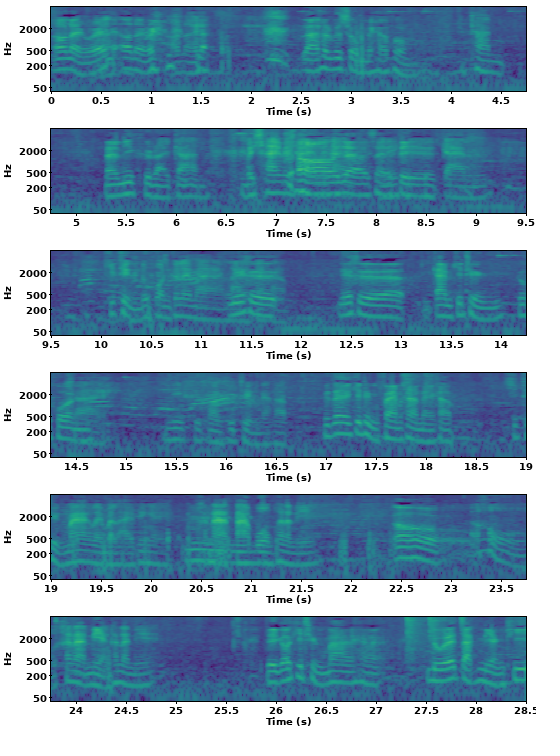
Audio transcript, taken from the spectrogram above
เอาหน่อยเว้ยเอาหน่อยเว้ยเอาหน่อยลาท่านผู้ชมนะครับผม ทุกท่าน และนี่คือรายการ ไม่ใช่ไม่ใช่อ๋อไม่ใช่ไม่ใช่อันนี้ติดคือการคิดถึงทุกคนก็เลยมาไลฟ์นี่คือรับนี่คือการคิดถึงทุกคนใช่นี่คือความคิดถึงนะครับ พี่เต้คิดถึงแฟนขนาดไหนครับ คิดถึงมากเลยมาไลฟ์นี่ไง อืม ขนาดตาบวมขนาดนี้โอ้โหโอ้โหขนาดเหนียงขนาดนี้ ตีก็คิดถึงมากนะฮะ ดูได้จากเหนียงที่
